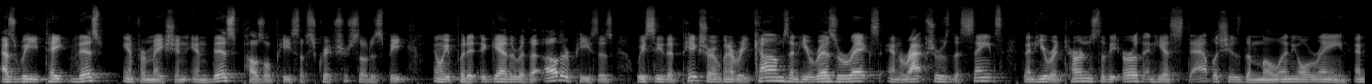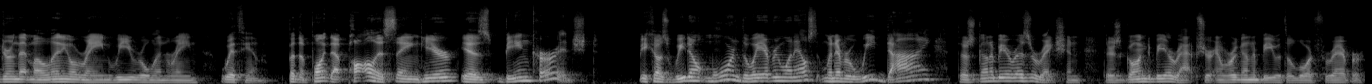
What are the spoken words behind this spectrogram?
as we take this information in this puzzle piece of scripture, so to speak, and we put it together with the other pieces, we see the picture of whenever he comes and he resurrects and raptures the saints, then he returns to the earth and he establishes the millennial reign. And during that millennial reign, we rule and reign with him. But the point that Paul is saying here is be encouraged. Because we don't mourn the way everyone else. Whenever we die, there's going to be a resurrection, there's going to be a rapture, and we're going to be with the Lord forever.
